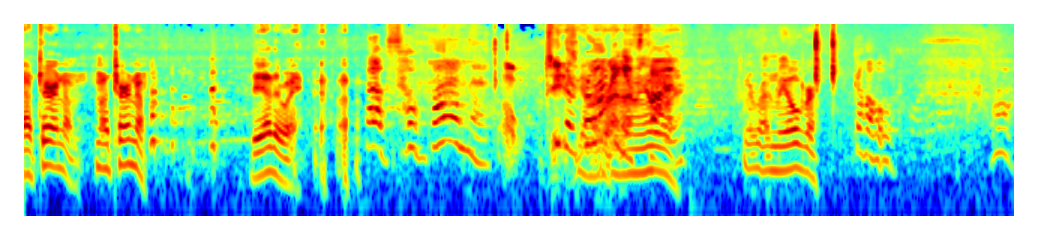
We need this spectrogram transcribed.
Now turn them. Now turn them. the other way. That was so fun. Oh, jeez. The running run is me fun. over. Gonna run me over. Go. Oh.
